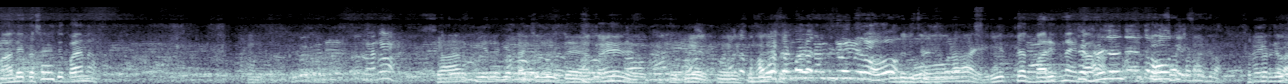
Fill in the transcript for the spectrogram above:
माने कसं आहे ते पाय ना. चार पिये लगे त्याची बोलते आता हे सुंदर- हो रहा है एक त्यात बारीक नाही का सत्तर गेला।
